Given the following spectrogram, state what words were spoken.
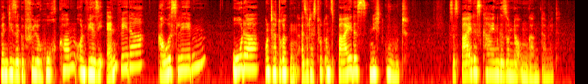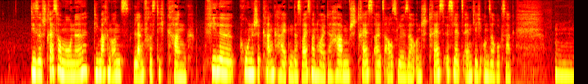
wenn diese Gefühle hochkommen und wir sie entweder ausleben oder unterdrücken. Also das tut uns beides nicht gut. Es ist beides kein gesunder Umgang damit. Diese Stresshormone, die machen uns langfristig krank viele chronische Krankheiten, das weiß man heute, haben Stress als Auslöser und Stress ist letztendlich unser Rucksack. Mm,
